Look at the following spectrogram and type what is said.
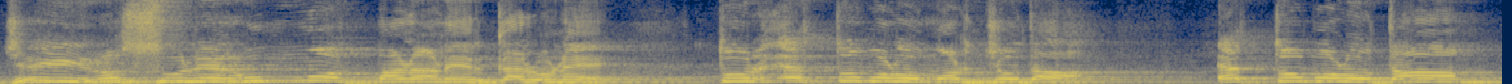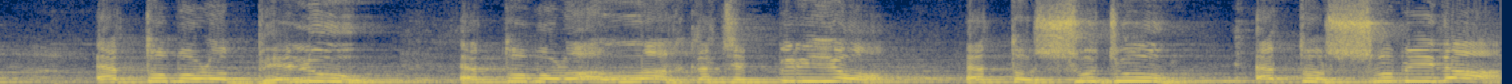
যেই রসুলের উম্মত বানানোর কারণে তোর এত বড় মর্যাদা, এত বড় দাম, এত বড় ভ্যালু, এত বড় আল্লাহর কাছে প্রিয়, এত সুযোগ, এত সুবিধা।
